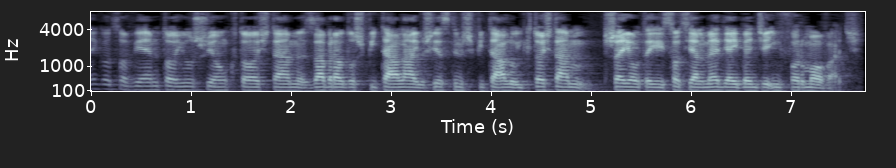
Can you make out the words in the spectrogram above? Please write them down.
Z tego co wiem, to już ją ktoś tam zabrał do szpitala, już jest w tym szpitalu i ktoś tam przejął te jej social media i będzie informować.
